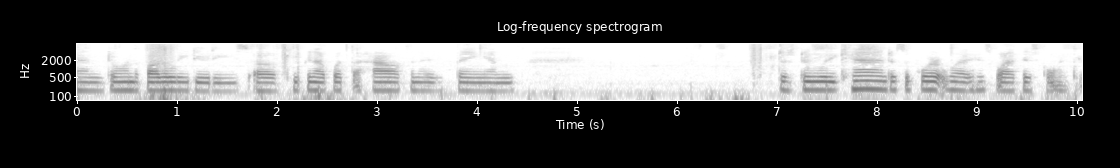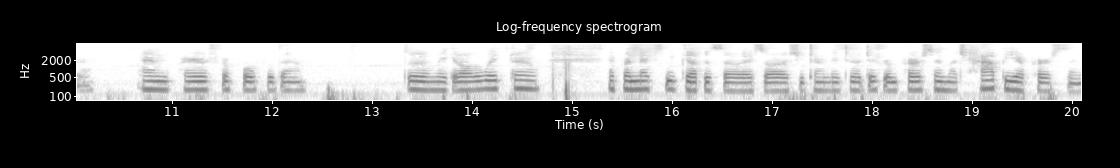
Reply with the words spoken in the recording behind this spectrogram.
and doing the fatherly duties of keeping up with the house and everything, and just doing what he can to support what his wife is going through. And prayers for both of them to make it all the way through. And for next week's episode, I saw she turned into a different person, much happier person.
